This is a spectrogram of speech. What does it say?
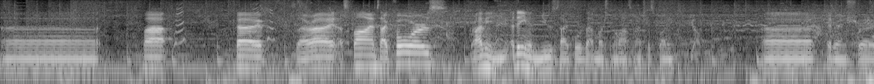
Uh, but okay, it's all right. That's fine. Type fours. I didn't. I didn't even use type fours that much in the last match. That's funny. Uh, mid range strike.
